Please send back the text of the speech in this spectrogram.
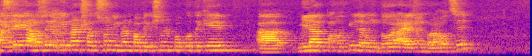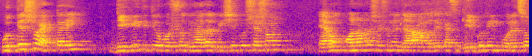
আজকে আমাদের ইমরান সাজেশন ইমরান পাবলিকেশনের পক্ষ থেকে মিলাদ মাহফিল এবং দোয়ার আয়োজন করা হচ্ছে। উদ্দেশ্য একটাই, ডিগ্রি তৃতীয় বর্ষ দুই হাজার বিশ একুশ সেশন এবং অন্যান্য সেশনে যারা আমাদের কাছে দীর্ঘদিন পড়েছো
